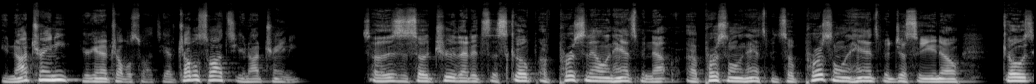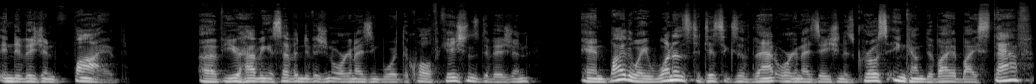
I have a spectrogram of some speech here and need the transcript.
You're not training, you're to have trouble spots. You have trouble spots, you're not training. So this is so true that it's the scope of personnel enhancement now. Uh, personal enhancement. So personal enhancement, just so you know, goes in Division Five if you're having a seven division organizing board, the qualifications division. And by the way, one of the statistics of that organization is gross income divided by staff.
